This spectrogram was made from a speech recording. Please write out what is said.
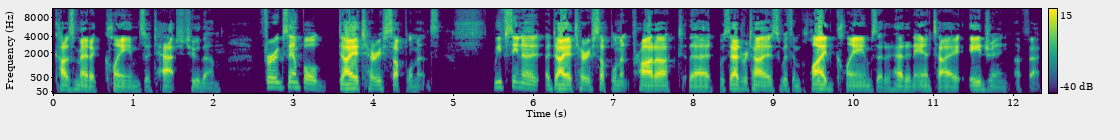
cosmetic claims attached to them. For example, dietary supplements. We've seen a, a, dietary supplement product that was advertised with implied claims that it had an anti aging effect.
